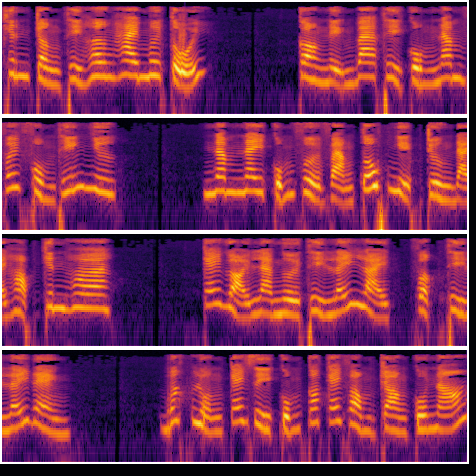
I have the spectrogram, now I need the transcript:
Kinh trần thì hơn 20 tuổi. Còn niệm ba thì cùng năm với Phùng Thiến Như. Năm nay cũng vừa vặn tốt nghiệp trường Đại học Kinh Hoa. Cái gọi là người thì lấy loại, vật thì lấy đàn. Bất luận cái gì cũng có cái vòng tròn của nó.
